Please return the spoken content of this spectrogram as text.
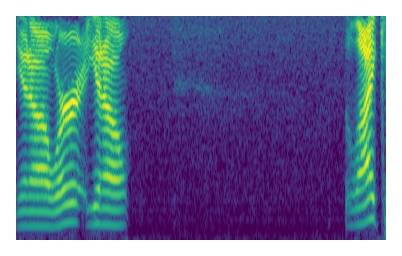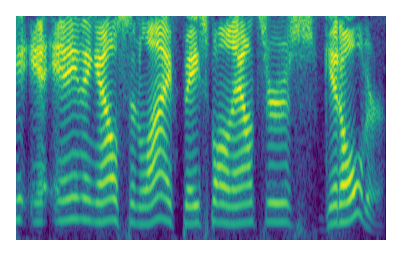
You know, we're you know, like anything else in life, baseball announcers get older,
